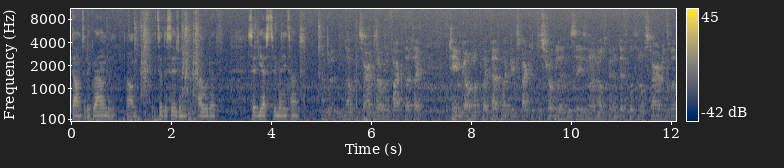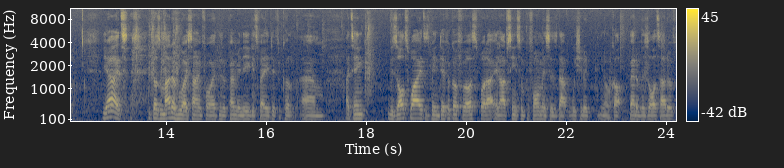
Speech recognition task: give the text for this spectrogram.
down to the ground. And um, it's a decision I would have said yes to many times. And no concerns over the fact that like a team going up like that might be expected to struggle in the season. I know it's been a difficult enough start as well. Yeah, it's, it doesn't matter who I sign for. In the Premier League, it's very difficult. Um, I think results-wise, it's been difficult for us, but I, you know, I've seen some performances that we should have, you know, got better results out of.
